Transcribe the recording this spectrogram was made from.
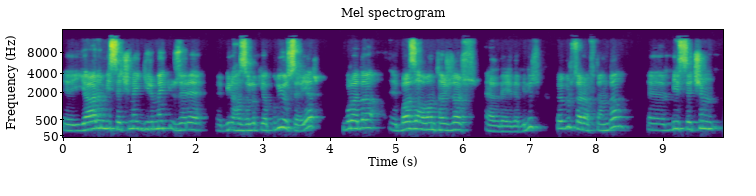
e, yarın bir seçime girmek üzere bir hazırlık yapılıyorsa eğer burada bazı avantajlar elde edebilir. Öbür taraftan da bir seçim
